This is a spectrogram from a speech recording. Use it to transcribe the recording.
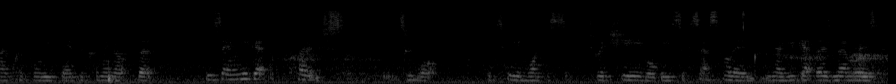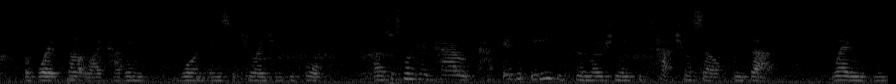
how quick all these games are coming up. That he's saying when you get close to what the team want to, to achieve or be successful in, you know, you get those memories of what it felt like having won in situations before. I was just wondering how, how is it easy to emotionally detach yourself from that when you,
